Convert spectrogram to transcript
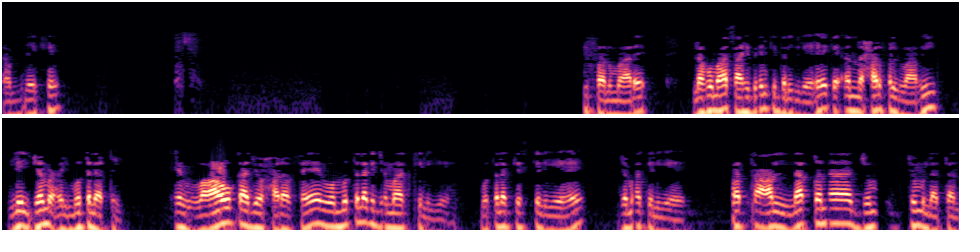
اب دیکھیں۔ فرمارے لہما صاحبین کی دلیل یہ ہے کہ ان حرف الواوی للجمع المطلقی واو کا جو حرف ہے وہ مطلق جمع کے لیے ہے۔ مطلق کس کے لیے ہے؟ جمع کے لیے ہے۔ فتعلقنا جملتن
